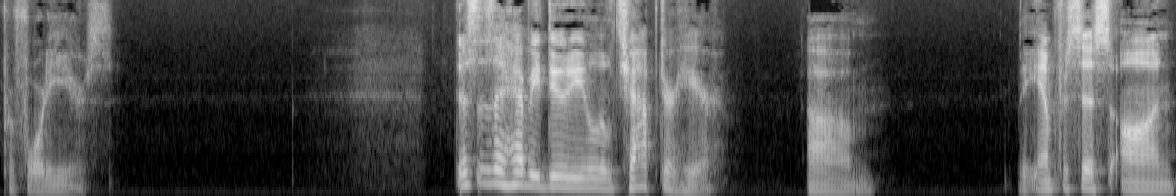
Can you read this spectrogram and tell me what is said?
for 40 years. This is a heavy duty little chapter here. Um, the emphasis on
